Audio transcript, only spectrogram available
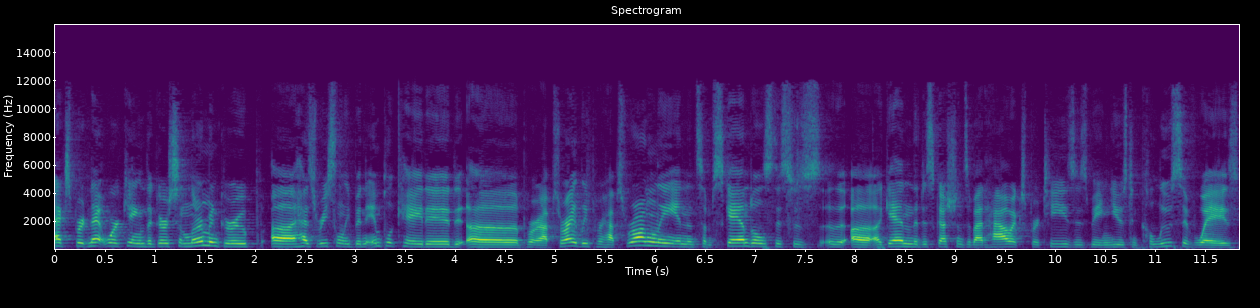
expert networking, the Gerson Lehrman Group, uh, has recently been implicated, uh, perhaps rightly, perhaps wrongly, in some scandals. This is, uh, uh, again, the discussions about how expertise is being used in collusive ways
